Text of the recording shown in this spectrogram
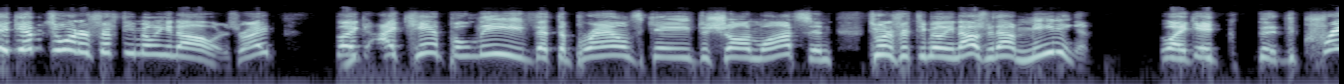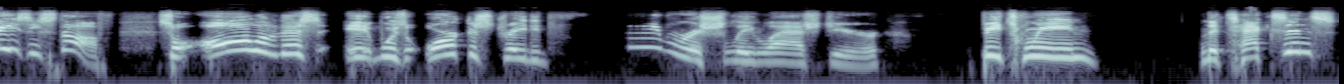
you give him $250 million, right? Like, I can't believe that the Browns gave Deshaun Watson $250 million without meeting him. Like it the, the crazy stuff. So all of this, it was orchestrated feverishly last year between the Texans,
